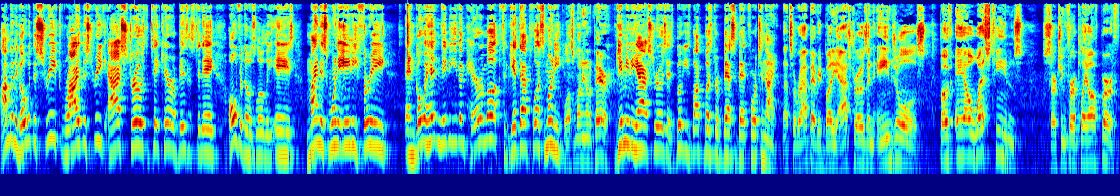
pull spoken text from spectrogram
I'm going to go with the streak, ride the streak. Astros to take care of business today over those lowly A's. Minus 183. And go ahead and maybe even pair them up to get that plus money. Plus money on a pair. Give me the Astros as Boogie's blockbuster best bet for tonight. That's a wrap, everybody. Astros and Angels, both AL West teams searching for a playoff berth.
